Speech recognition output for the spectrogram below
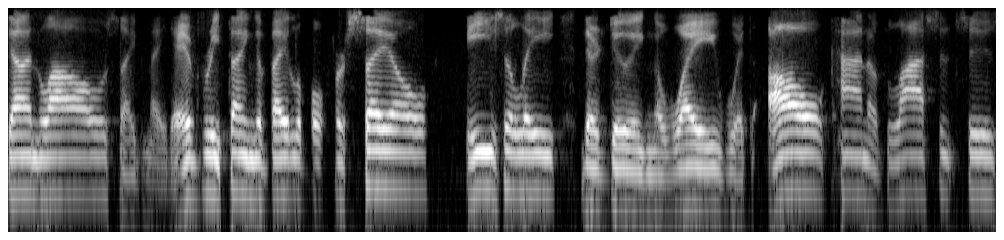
gun laws. They've made everything available for sale easily. They're doing away with all kind of licenses.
